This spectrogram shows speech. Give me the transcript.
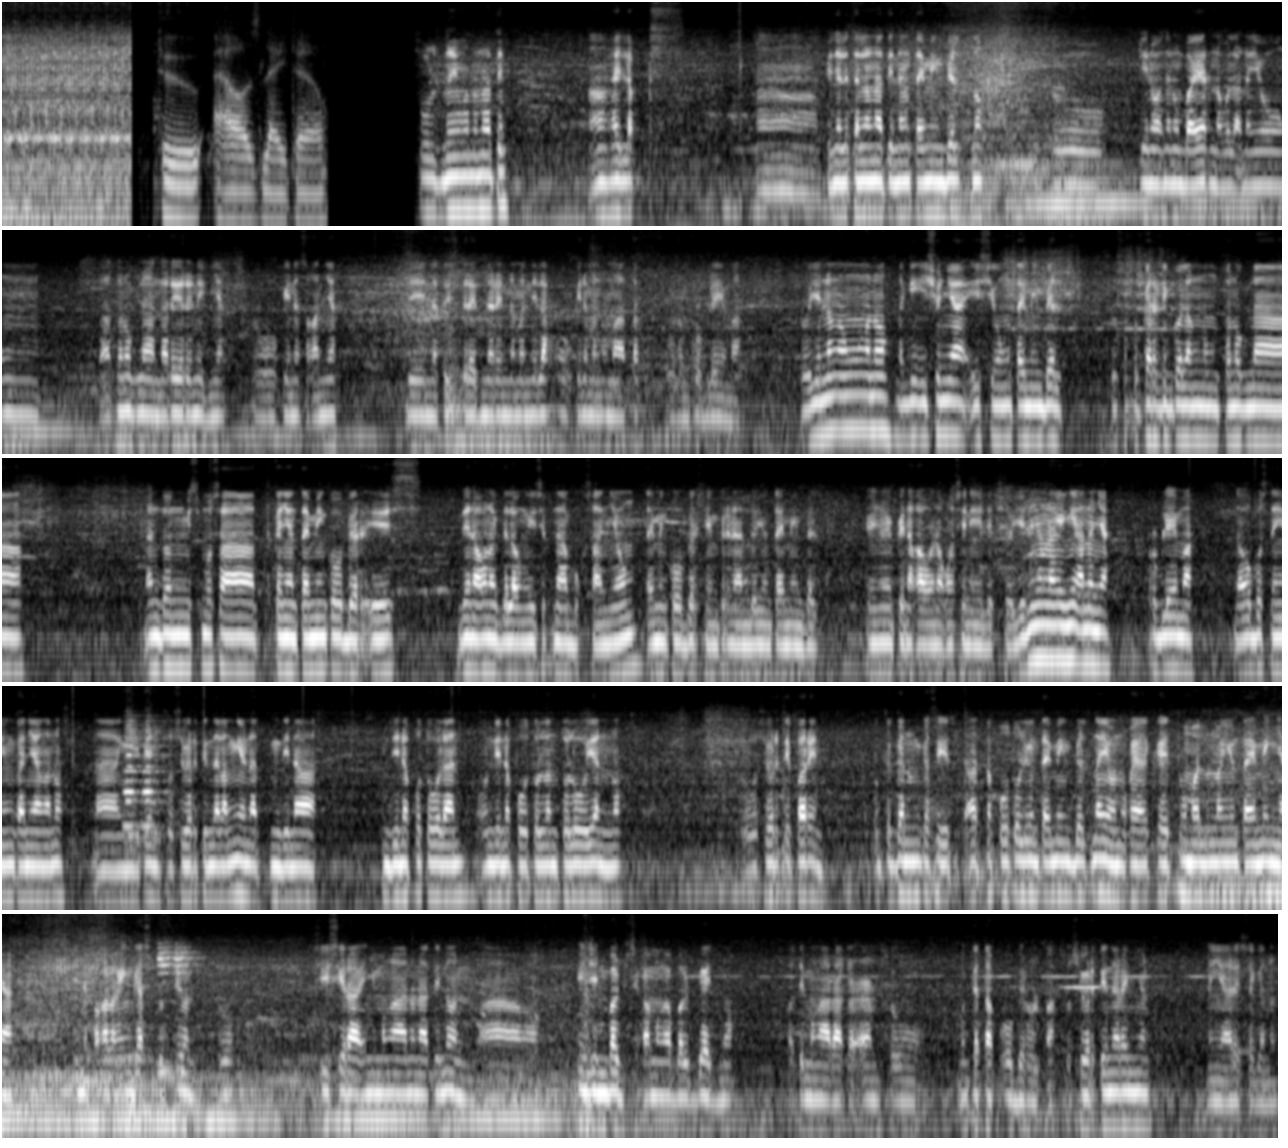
Two hours later. Sold na yung ano natin. Ah, Hilux. Ah, pinalitan lang natin ng timing belt, no? So, kinuha na ng buyer na wala na yung tatunog na naririnig niya. So, okay na sa kanya. Then, na-test drive na rin naman nila. Okay naman humatak. Walang problema. So, yun lang ang ano, naging issue niya is yung timing belt. So, sa pagkarinig ko lang nung tunog na nandun mismo sa kanyang timing cover is hindi ako nagdalawang isip na buksan yung timing cover. Siyempre, nandun yung timing belt. Yun yung pinakauna kong sinilip. So, yun yung naging ano niya, problema. Naubos na yung kanyang ano, na ngipin. So, swerte na lang yun at hindi na hindi na putulan o hindi na putulan tuluyan, no? So, swerte pa rin. Pagka ganun kasi at naputol yung timing belt na yun o kaya kahit humalon lang yung timing niya, hindi napakalaking gastos yun. So, sisirain yung mga ano natin nun, ah, engine valve saka mga valve guide, no? Pati mga rocker arm. So, magta-top overhaul pa. So, swerte na rin yun nangyari sa ganun.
